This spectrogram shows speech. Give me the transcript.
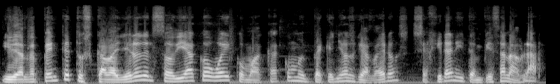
y de repente tus caballeros del zodiaco, güey, como acá, como en pequeños guerreros, se giran y te empiezan a hablar.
